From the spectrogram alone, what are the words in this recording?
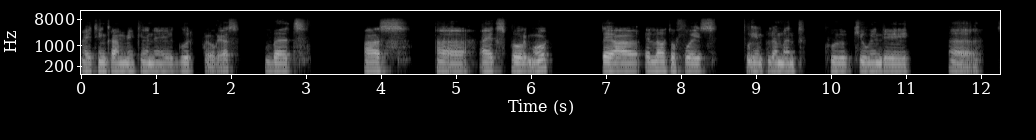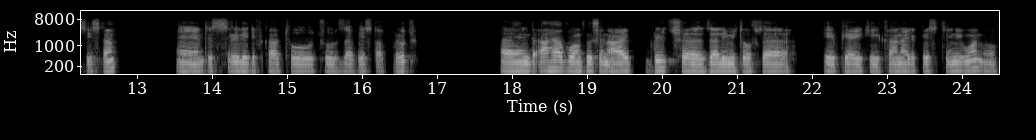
I think I'm making a good progress, but as uh, I explore more, there are a lot of ways to implement Q- Q&A uh, system, and it's really difficult to choose the best approach. And I have one question. I reached uh, the limit of the API key. Can I request anyone? Or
